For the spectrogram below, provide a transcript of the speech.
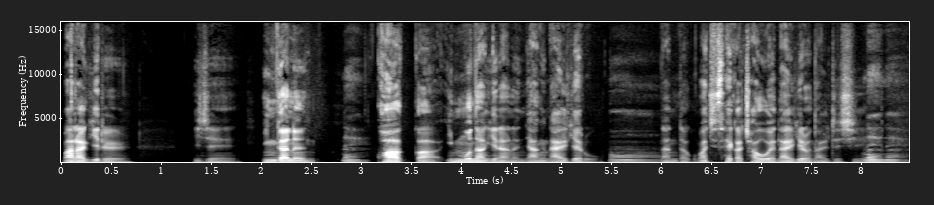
말하기를 이제 인간은 네. 과학과 인문학이라는 양 날개로 어. 난다고 마치 새가 좌우에 날개로 날듯이 네, 네.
